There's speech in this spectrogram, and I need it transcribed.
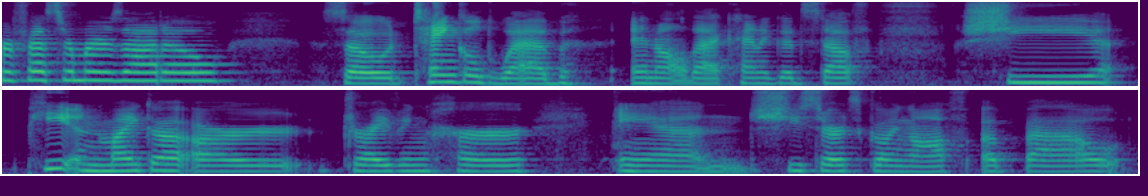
Professor Merzato, so tangled web and all that kind of good stuff. She Pete and Myka are driving her, and she starts going off about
